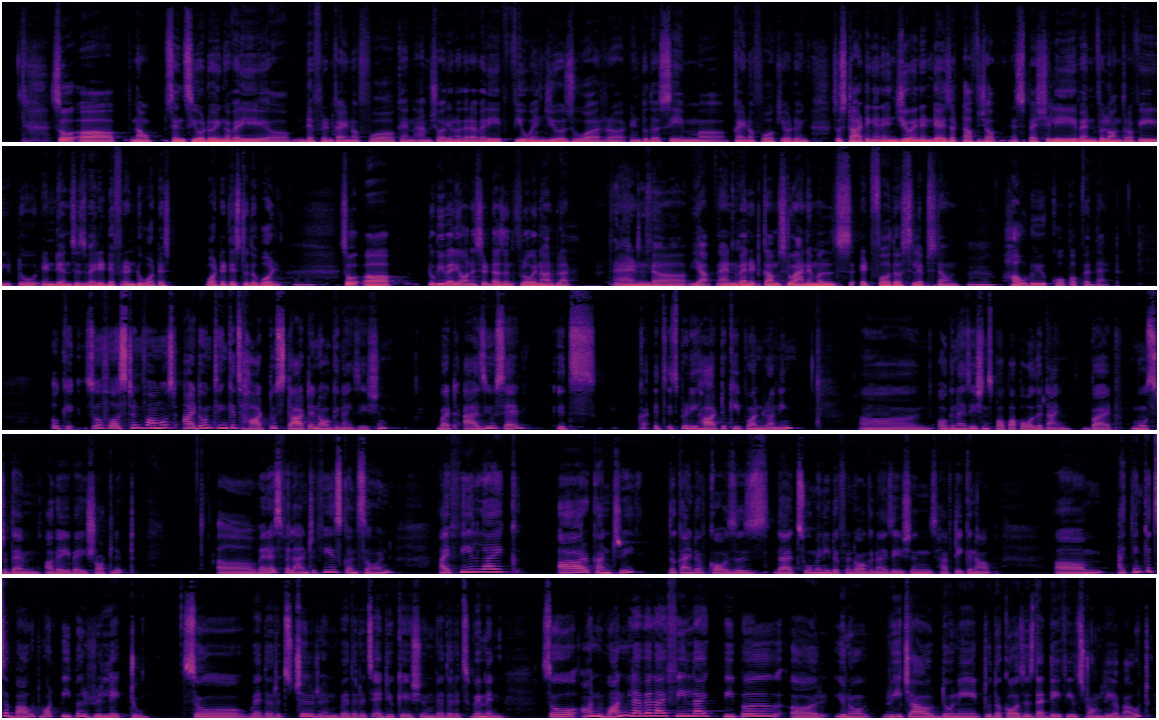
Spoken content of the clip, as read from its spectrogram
so uh, now, since you're doing a very uh, different kind of work, and I'm sure you know there are very few NGOs who are uh, into the same uh, kind of work you're doing. So starting an NGO in India is a tough job, especially when philanthropy to Indians is very different to what is what it is to the world. Mm-hmm. So uh, to be very honest, it doesn't flow in our blood. And uh, yeah, and okay. when it comes to animals, it further slips down. Mm-hmm. How do you cope up with that? Okay, so first and foremost, I don't think it's hard to start an organization, but as you said, it's it's it's pretty hard to keep one running. Uh, organizations pop up all the time, but most of them are very very short lived. Uh, whereas philanthropy is concerned, I feel like our country, the kind of causes that so many different organizations have taken up, um, I think it's about what people relate to. So, whether it's children, whether it's education, whether it's women. So, on one level, I feel like people, uh, you know, reach out, donate to the causes that they feel strongly about.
